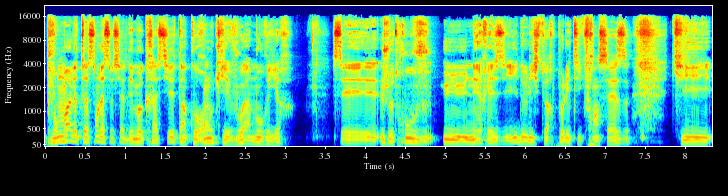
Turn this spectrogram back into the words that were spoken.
pour moi, de toute façon, la social-démocratie est un courant qui est voué à mourir. C'est, je trouve, une hérésie de l'histoire politique française qui,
